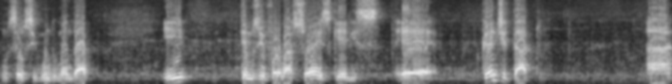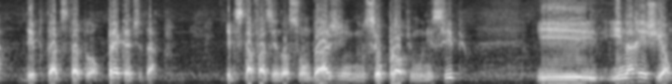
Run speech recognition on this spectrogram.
no seu segundo mandato e temos informações que ele é candidato a deputado estadual, pré-candidato. Ele está fazendo a sondagem no seu próprio município e, e na região.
